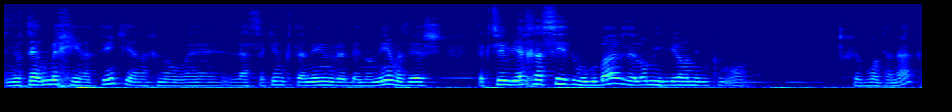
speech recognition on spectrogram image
יותר מכירתי, כי אנחנו לעסקים קטנים ובינוניים, אז יש תקציב יחסית מוגבל, זה לא מיליונים כמו חברות ענק.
